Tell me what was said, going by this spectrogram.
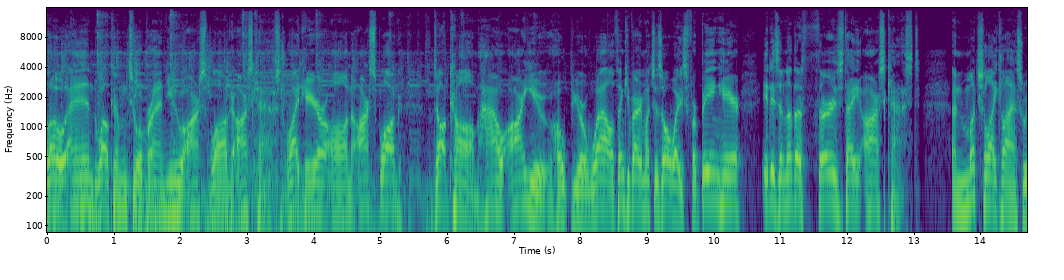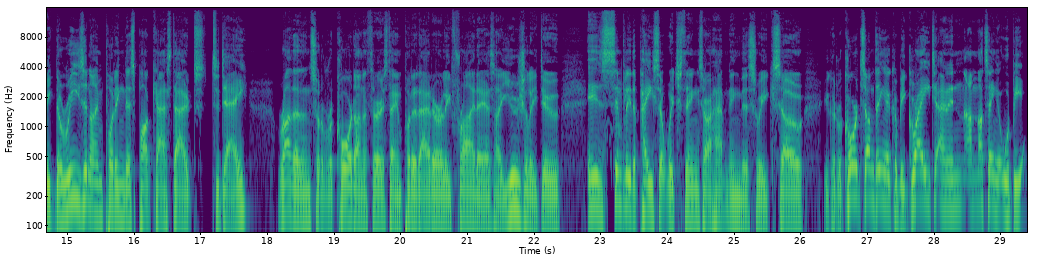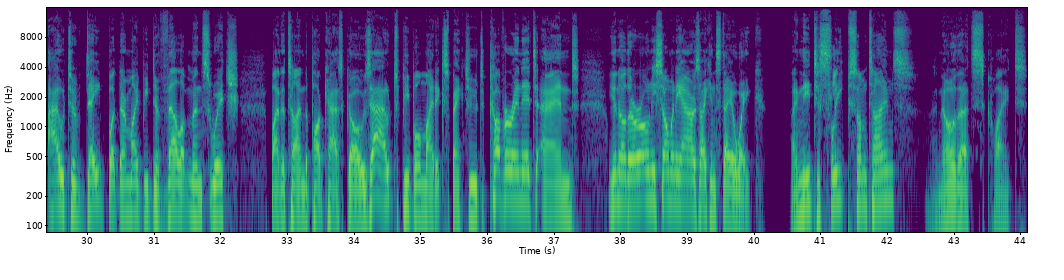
Hello and welcome to a brand new Arseblog Arsecast right here on arseblog.com. How are you? Hope you're well. Thank you very much as always for being here. It is another Thursday Arsecast. And much like last week, the reason I'm putting this podcast out today rather than sort of record on a Thursday and put it out early Friday as I usually do, is simply the pace at which things are happening this week. So you could record something, it could be great, and I'm not saying it would be out of date, but there might be developments which by the time the podcast goes out, people might expect you to cover in it. And, you know, there are only so many hours I can stay awake. I need to sleep sometimes. I know that's quite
